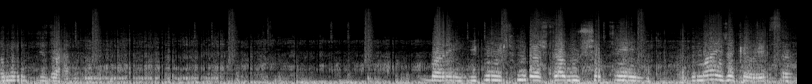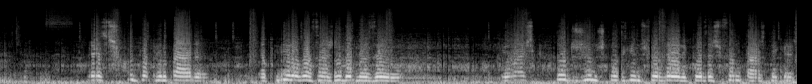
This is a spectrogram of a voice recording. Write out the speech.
a monetizar. Bem, e com isto acho que vos chateei demais a cabeça. Peço desculpa por estar a pedir a vossa ajuda, mas eu, eu acho que todos juntos conseguimos fazer coisas fantásticas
